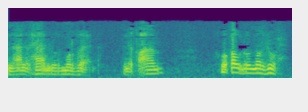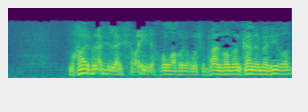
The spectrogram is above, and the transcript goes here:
أن على الحامل والمرضع الإطعام هو قول مرجوح. مخالف الأدلة الشرعية والله يقول سبحانه ومن كان مريضا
